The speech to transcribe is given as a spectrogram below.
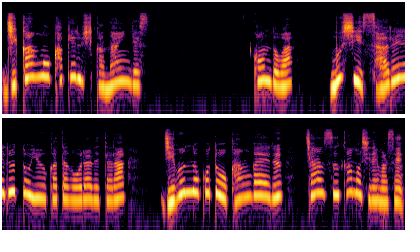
時間をかけるしかないんです。今度は無視されるという方がおられたら自分のことを考えるチャンスかもしれません。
